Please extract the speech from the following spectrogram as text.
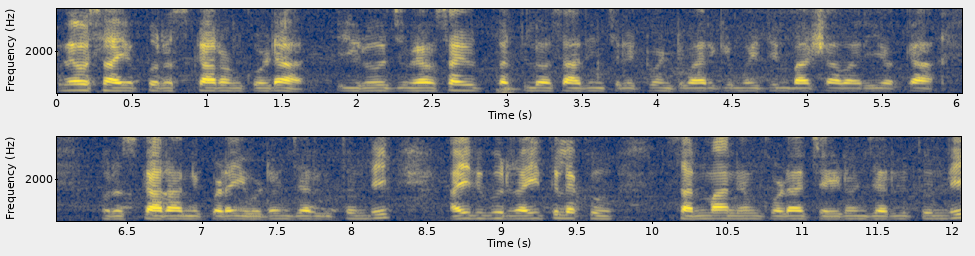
వ్యవసాయ పురస్కారం కూడా ఈరోజు వ్యవసాయ ఉత్పత్తిలో సాధించినటువంటి వారికి మొహిద్దీన్ బాషా వారి యొక్క పురస్కారాన్ని కూడా ఇవ్వడం జరుగుతుంది. ఐదుగురు రైతులకు సన్మానం కూడా చేయడం జరుగుతుంది.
